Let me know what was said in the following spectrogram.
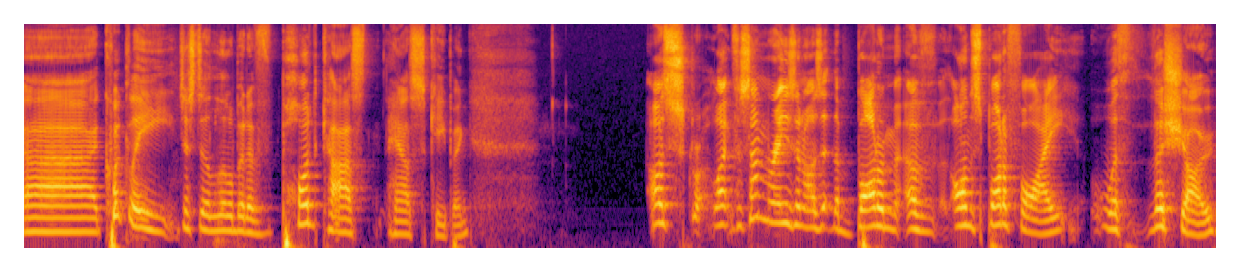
uh, quickly, just a little bit of podcast housekeeping. I was like, for some reason, I was at the bottom of on Spotify with this show.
